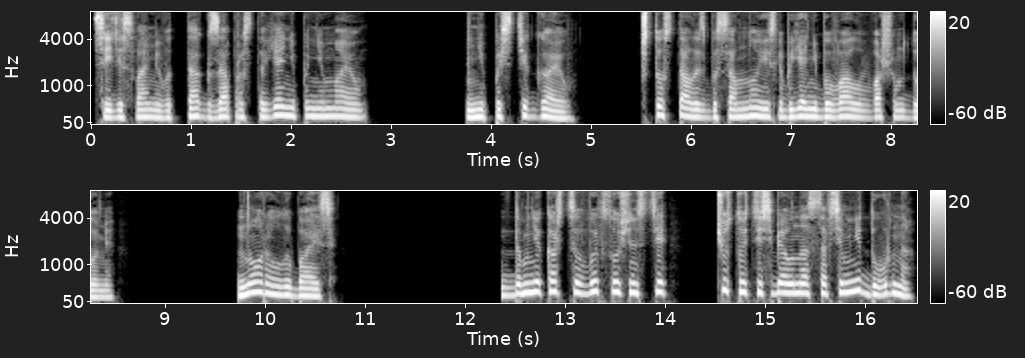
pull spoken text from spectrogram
Сидя с вами вот так запросто, я не понимаю, не постигаю, что сталось бы со мной, если бы я не бывал в вашем доме. Нора, улыбаясь. Да мне кажется, вы в сущности чувствуете себя у нас совсем не дурно.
